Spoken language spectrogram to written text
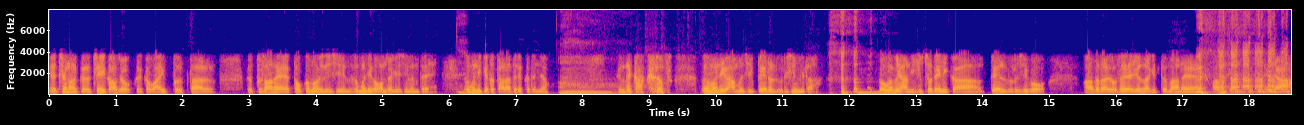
예, 저는 그 저희 가족 그러니까 와이프 딸 그 부산에 독거노인이신 어머니가 혼자 계시는데 네. 어머니께도 달아드렸거든요. 아. 근데 가끔 어머니가 한 번씩 벨을 누르십니다. 음. 녹음이 한 20초 되니까 벨 누르시고 아들아 요새 연락이 뜸하네. 밥은 잘 먹고 지내냐?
